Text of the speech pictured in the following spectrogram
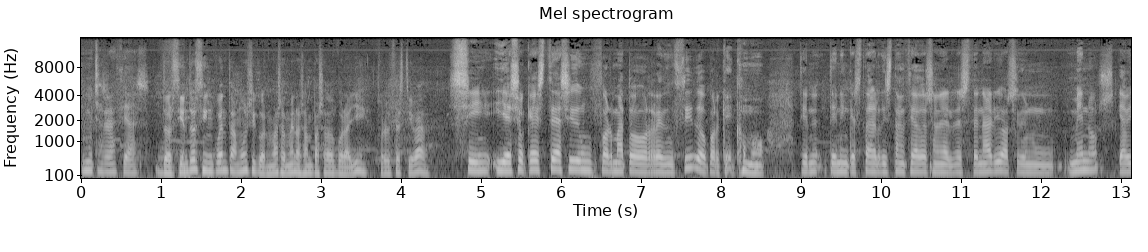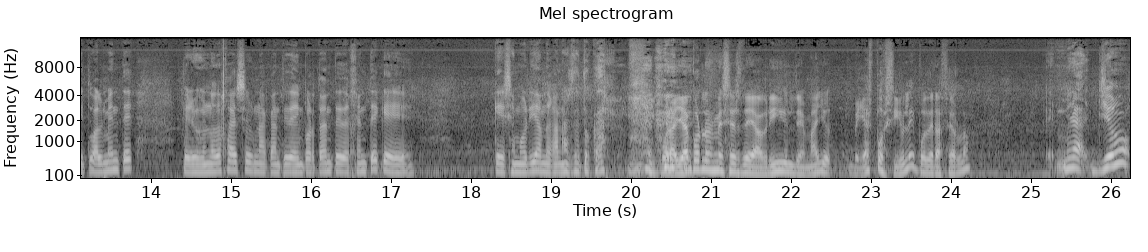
Muchas gracias. 250 músicos más o menos han pasado por allí, por el festival. Sí, y eso que este ha sido un formato reducido, porque como tienen, que estar distanciados en el escenario, ha sido menos que habitualmente pero no deja de ser una cantidad importante de gente que, que se morían de ganas de tocar. Y por allá por los meses de abril, de mayo, ¿veías posible poder hacerlo? Mira, yo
